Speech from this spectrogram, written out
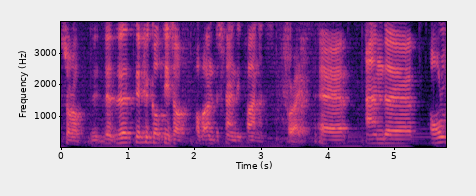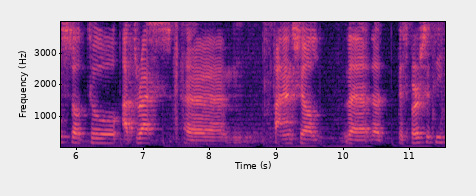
sort of the, the difficulties of, of understanding finance All right. uh, and uh, also to address um, financial the, the dispersity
